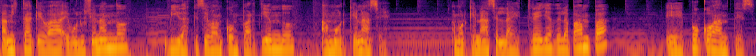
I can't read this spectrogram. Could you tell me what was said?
Amistad que va evolucionando, vidas que se van compartiendo, amor que nace. Amor que nace en las estrellas de la Pampa eh, poco antes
